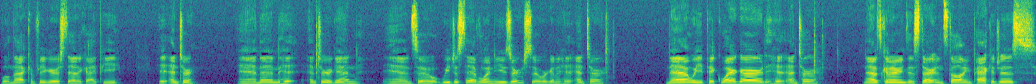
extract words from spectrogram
will not configure a static IP. Hit enter and then hit enter again. And so we just have one user, so we're going to hit enter. Now we pick WireGuard, hit enter. Now it's going to start installing packages.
